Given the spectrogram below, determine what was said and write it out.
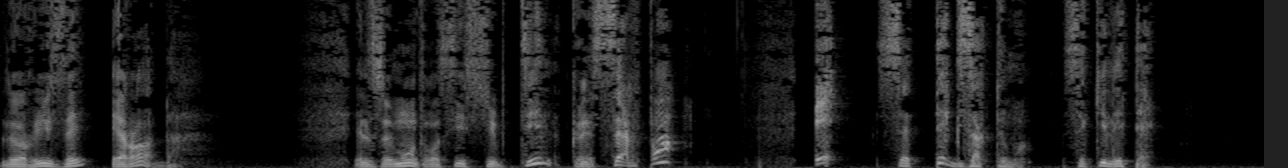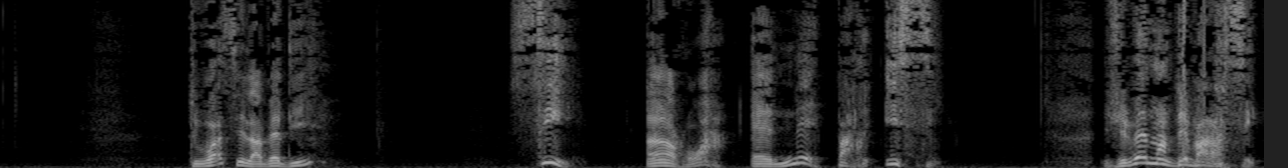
le rusé Hérode. Il se montre aussi subtil qu'un serpent, c'est exactement ce qu'il était. Tu vois s'il avait dit, si un roi est né par ici, je vais m'en débarrasser.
